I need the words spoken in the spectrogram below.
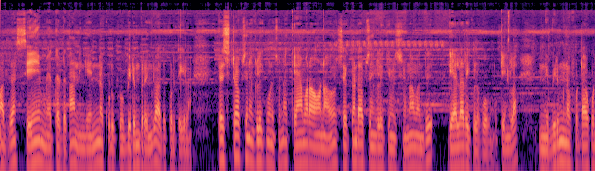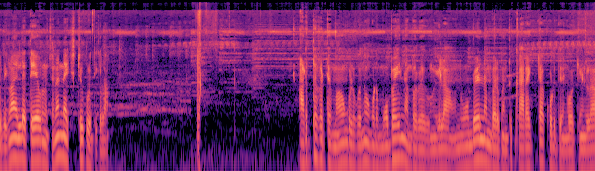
மாதிரி தான் சேம் மெத்தட் தான் நீங்கள் என்ன கொடுக்க விரும்புகிறீங்களோ அதை கொடுத்துக்கலாம். ஃபஸ்ட் ஆப்ஷனை கிளிக் பண்ணி சொன்னால் கேமரா ஆன் ஆகும். செகண்ட் ஆப்ஷன் கிளிக் பண்ணி சொன்னால் வந்து கேலரிக்குள்ளே போகும். ஓகேங்களா நீங்கள் விரும்பின ஃபோட்டோ கொடுத்துக்கலாம். இல்லை தேவைன்னு சொன்னால் நெக்ஸ்ட்டு கொடுத்துக்கலாம். அடுத்த கட்டமாக உங்களுக்கு வந்து உங்களோட மொபைல் நம்பர் இருக்குங்களா அந்த மொபைல் நம்பர் வந்து கரெக்டாக கொடுத்துருங்க ஓகேங்களா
